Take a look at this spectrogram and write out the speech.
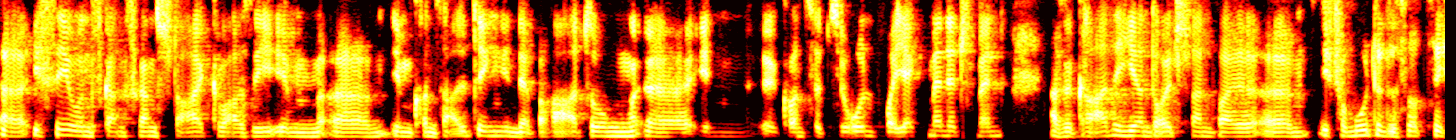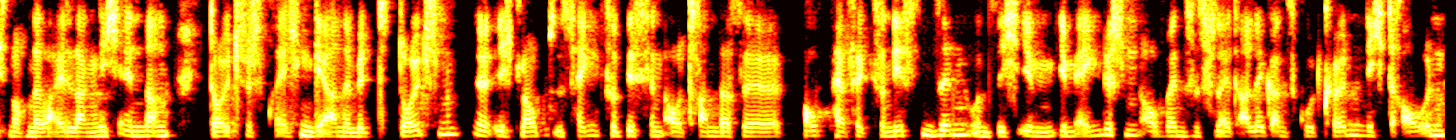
Äh, ich sehe uns ganz, ganz stark quasi im, äh, im Consulting, in der Beratung, äh, in äh, Konzeption, Projektmanagement. Also gerade hier in Deutschland, weil ähm, ich vermute, das wird sich noch eine Weile lang nicht ändern. Deutsche sprechen gerne mit Deutschen. Äh, ich glaube, es hängt so ein bisschen auch dran, dass sie auch Perfektionisten sind und sich im, im Englischen, auch wenn sie es vielleicht alle ganz gut können, nicht trauen,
